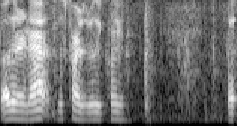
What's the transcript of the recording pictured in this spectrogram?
But other than that, this car is really clean. But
